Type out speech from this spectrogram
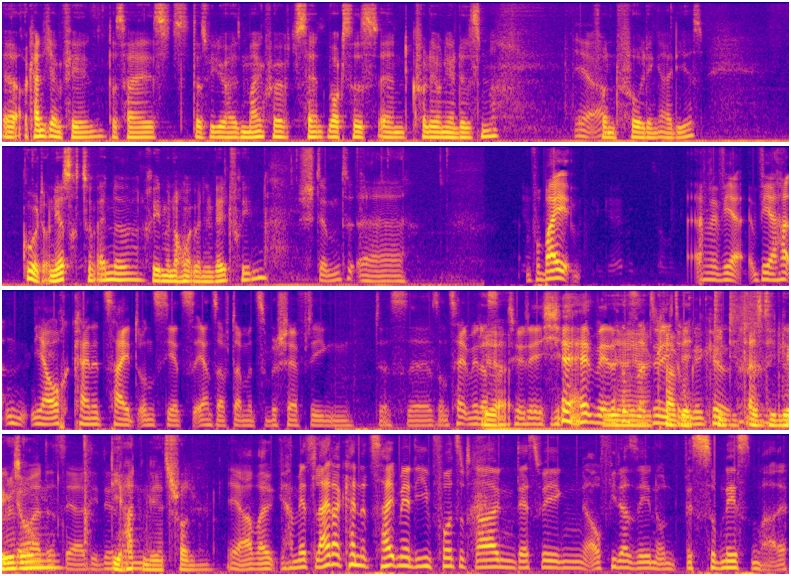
Ja, kann ich empfehlen. Das heißt, das Video heißt Minecraft Sandboxes and Colonialism Ja. von Folding Ideas. Gut, und jetzt zum Ende reden wir nochmal über den Weltfrieden. Stimmt. Äh, wobei, aber wir, wir hatten ja auch keine Zeit, uns jetzt ernsthaft damit zu beschäftigen. Das, äh, sonst hätten wir das Ja. natürlich, hätten wir das natürlich klar, drum gekümmert. die, die, Also die Lösung, Das, ja, die, die Lösung- hatten wir jetzt schon. Ja, weil wir haben jetzt leider keine Zeit mehr, die vorzutragen. Deswegen auf Wiedersehen und bis zum nächsten Mal.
